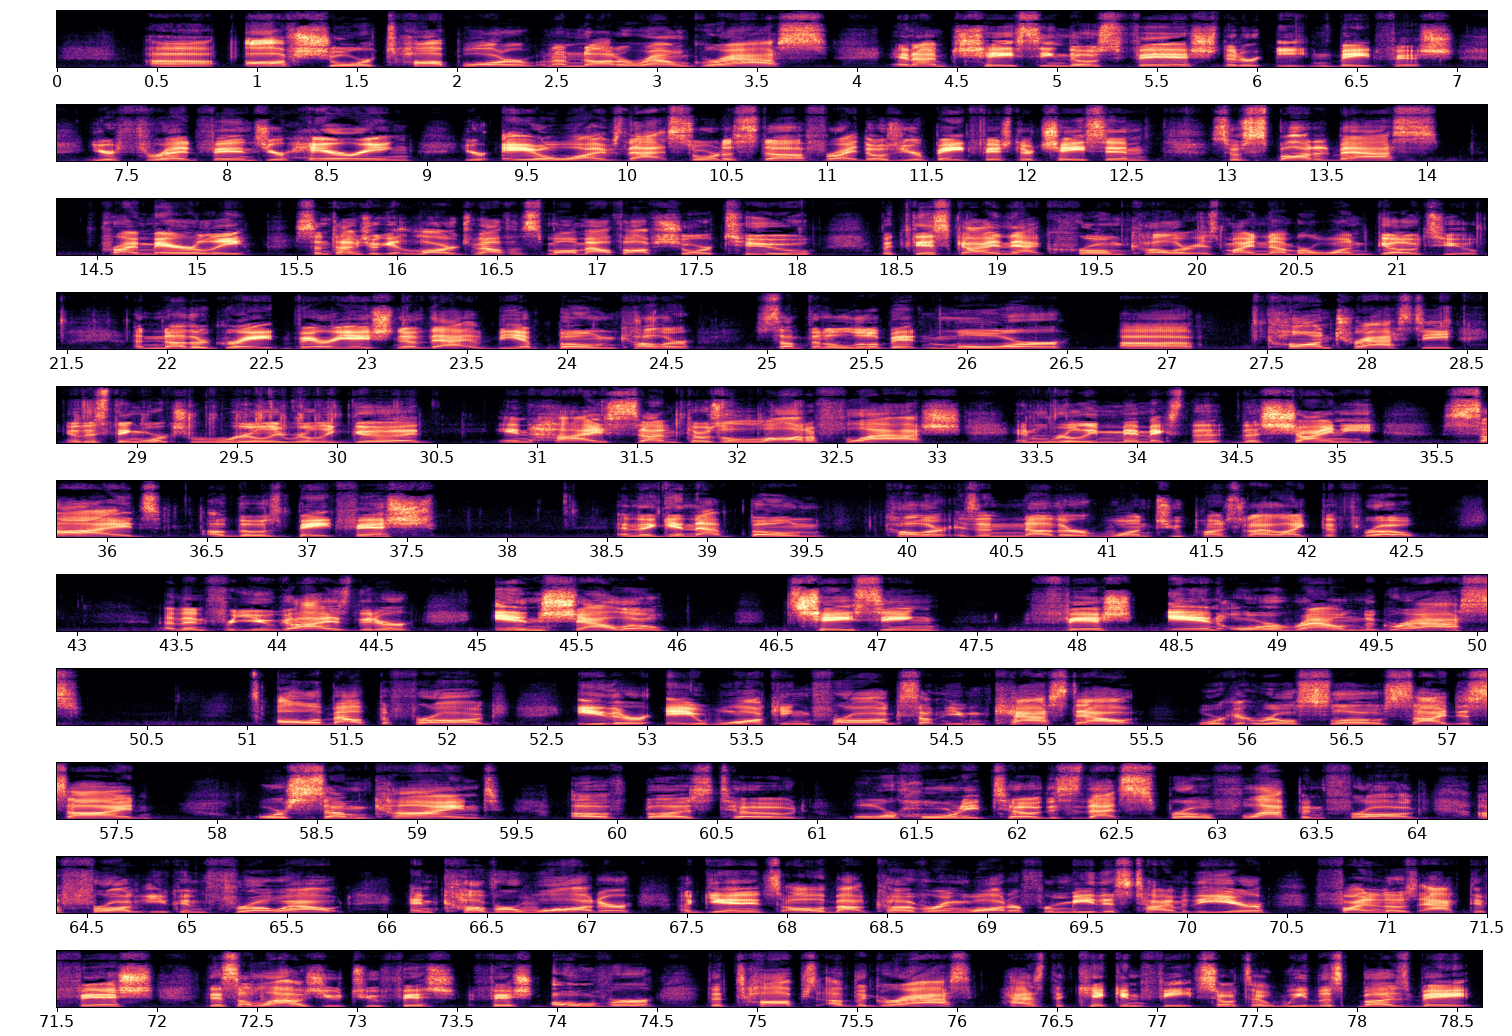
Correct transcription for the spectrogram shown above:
uh, offshore topwater when I'm not around grass and I'm chasing those fish that are eating bait fish. Your thread fins, your herring, your alewives, that sort of stuff, right? Those are your bait fish they're chasing. So spotted bass, primarily. Sometimes you'll get largemouth and smallmouth offshore too, but this guy in that chrome color is my number one go-to. Another great variation of that would be a bone color, something a little bit more uh, contrasty. You know, this thing works really, really good in high sun. It throws a lot of flash and really mimics the, the shiny sides of those bait fish. And again, that bone color is another one-two punch that I like to throw. And then for you guys that are in shallow, chasing fish in or around the grass, it's all about the frog. Either a walking frog, something you can cast out, work it real slow, side to side, or some kind of buzz toad or horny toad. This is that spro flapping frog, a frog you can throw out and cover water. Again, it's all about covering water for me this time of the year, finding those active fish. This allows you to fish fish over the tops of the grass, has the kicking feet, so it's a weedless buzz bait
